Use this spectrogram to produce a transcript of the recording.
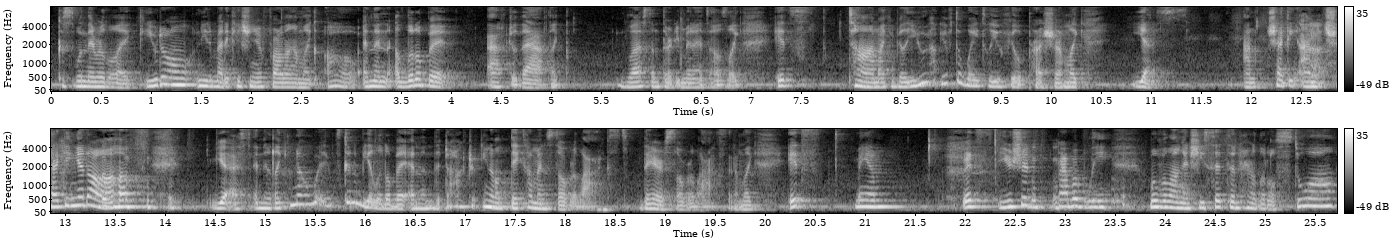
because when they were like, "You don't need a medication, you're falling," I'm like, "Oh." And then a little bit after that, like less than 30 minutes, I was like, "It's time." I can be like, "You, you have to wait till you feel pressure." I'm like, "Yes." I'm checking. I'm checking it off. yes, and they're like, no, it's gonna be a little bit. And then the doctor, you know, they come in so relaxed. They are so relaxed, and I'm like, it's, ma'am, it's you should probably move along and she sits in her little stool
